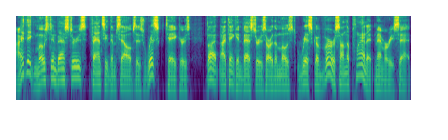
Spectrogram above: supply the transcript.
I think most investors fancy themselves as risk takers, but I think investors are the most risk averse on the planet, Memory said.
